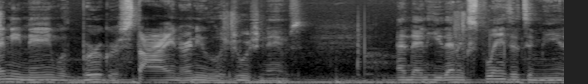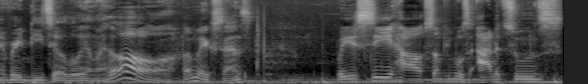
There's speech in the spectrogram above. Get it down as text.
any name with Berg or Stein or any of those Jewish names. And then he then explains it to me in a very detailed way. I'm like, oh, that makes sense. But you see how some people's attitudes,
